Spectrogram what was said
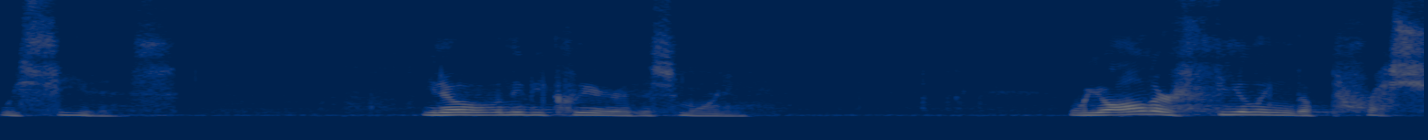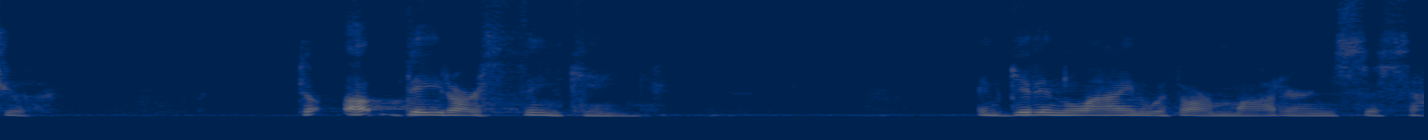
we see this you know, let me be clear this morning. We all are feeling the pressure to update our thinking and get in line with our modern society.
